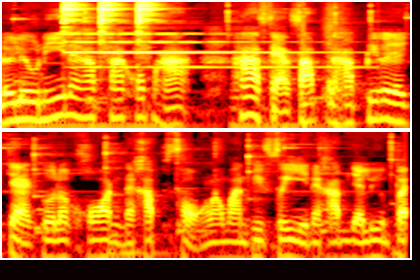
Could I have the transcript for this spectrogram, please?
เร็วๆนี้นะครับถ้าครบหา5แสนซับนะครับพี่ก็จะแจกตัวละครนะครับสองรางวัลฟรีๆนะครับอย่าลืมไป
